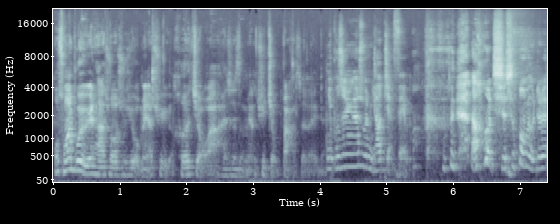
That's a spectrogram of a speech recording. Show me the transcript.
我从来不会约他说出去我们要去喝酒啊，还是怎么样去酒吧之类的。你不是因为说你要减肥吗？然后其实后面我就是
